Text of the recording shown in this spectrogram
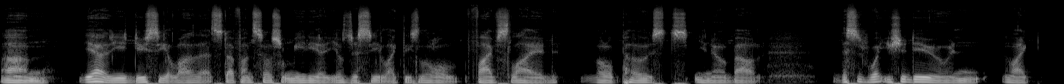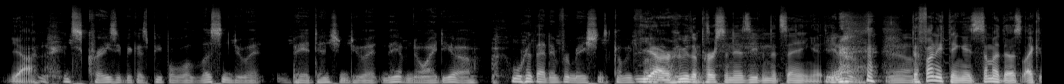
Um, yeah, you do see a lot of that stuff on social media. You'll just see like these little five slide little posts, you know, about this is what you should do. And like, yeah, it's crazy because people will listen to it, pay attention to it, and they have no idea where that information's coming from. yeah. Or who the person is even that's saying it, you know? Yeah. yeah. The funny thing is, some of those, like,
